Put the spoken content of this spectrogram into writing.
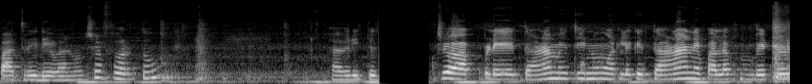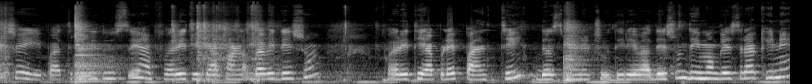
પાથરી દેવાનું છે ફરતું. આવી રીતે જો આપણે ધાણા મેથીનું એટલે કે ધાણા અને પાલકનું બેટર છે એ પાથરી દીધું છે ફરીથી ઢાંકણ લગાવી દઈશું ફરીથી આપણે પાંચથી દસ મિનિટ સુધી રહેવા દઈશું ધીમો ગેસ રાખીને.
